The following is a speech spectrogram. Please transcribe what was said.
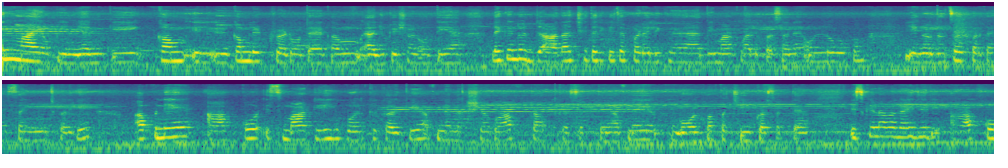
इन माय ओपिनियन कि कम कम लिटरेट होते हैं, कम एजुकेशन होती है, लेकिन जो ज़्यादा अच्छी तरीके से पढ़े लिखे हैं, दिमाग वाले पर्सन हैं, उन लोगों को ये गर्दन से ऊपर का हिस्सा यूज़ करके अपने आप को स्मार्टली वर्क करके अपने लक्ष्य को आप प्राप्त कर सकते हैं, अपने गोल को आप अचीव कर सकते हैं। इसके अलावा गाइज़ यदि आपको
